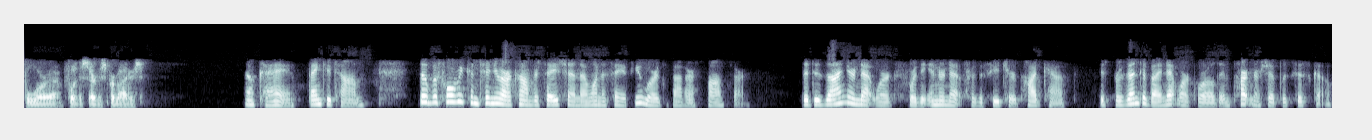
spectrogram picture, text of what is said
for for the service providers. Okay, thank you, Tom. So before we continue our conversation, I want to say a few words about our sponsor. The Design Your Networks for the Internet for the Future podcast is presented by Network World in partnership with Cisco.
